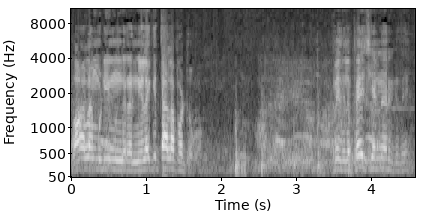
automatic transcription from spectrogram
வாழ முடியுங்கிற நிலைக்கு தள்ளப்பட்டுருவோம். இதுல பேசி என்ன இருக்குது?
